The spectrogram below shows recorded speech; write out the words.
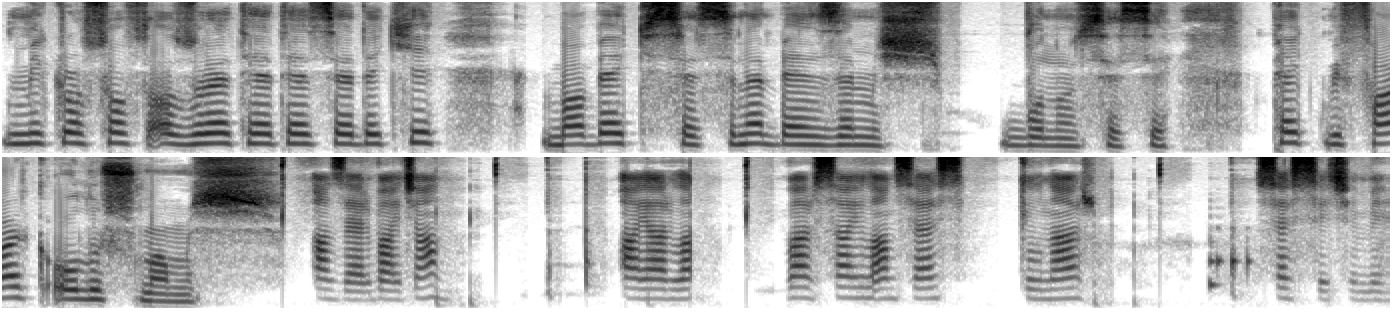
Microsoft Azure TTS'deki Babek sesine benzemiş. bunun sesi. Pek bir fark oluşmamış. Azerbaycan. Ayarla. Varsayılan ses. Gülnar. Ses seçimi.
